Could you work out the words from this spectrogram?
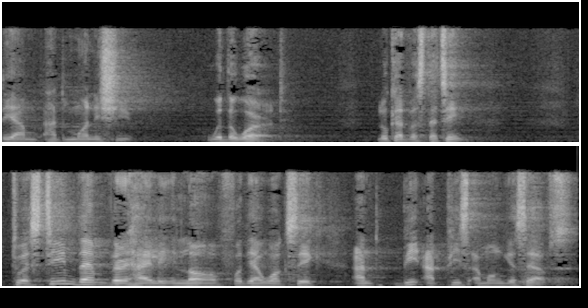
They admonish you with the word. Look at verse 13. To esteem them very highly in love for their work's sake and be at peace among yourselves.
